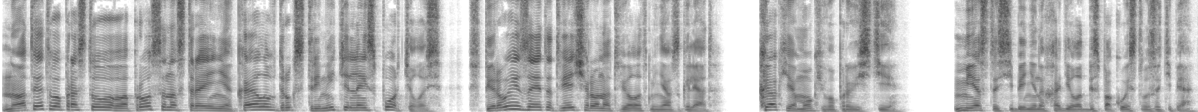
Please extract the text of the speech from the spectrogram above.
Но от этого простого вопроса настроение Кайла вдруг стремительно испортилось. Впервые за этот вечер он отвел от меня взгляд. Как я мог его провести? Места себе не находил от беспокойства за тебя.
